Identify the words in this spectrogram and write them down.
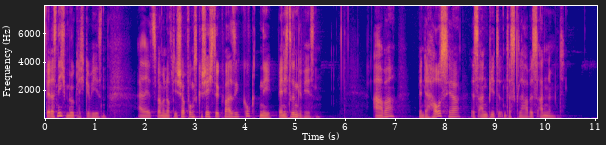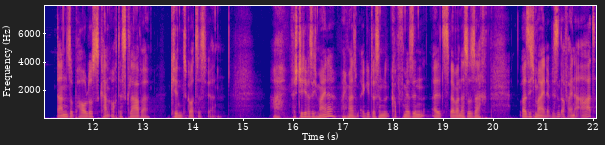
wäre das nicht möglich gewesen. Also jetzt, wenn man auf die Schöpfungsgeschichte quasi guckt, nee, wäre nicht drin gewesen. Aber wenn der Hausherr es anbietet und der Sklave es annimmt, dann, so Paulus, kann auch der Sklave Kind Gottes werden. Ah, versteht ihr, was ich meine? Manchmal ergibt das im Kopf mehr Sinn, als wenn man das so sagt. Was ich meine, wir sind auf eine Art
